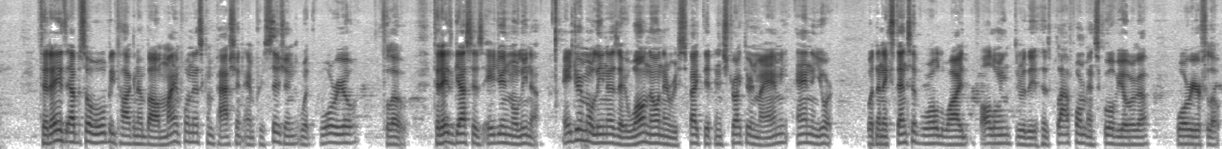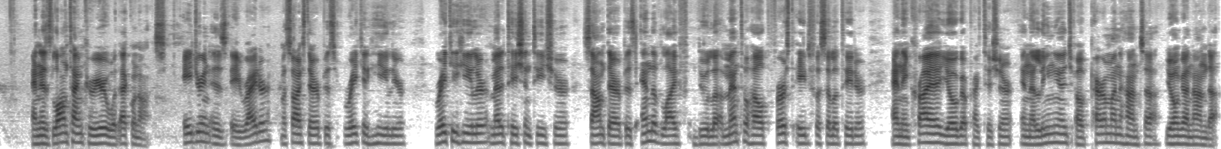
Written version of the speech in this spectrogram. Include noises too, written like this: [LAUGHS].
Today's episode, we'll be talking about mindfulness, compassion, and precision with Warrior Flow. Today's guest is Adrian Molina. Adrian Molina is a well known and respected instructor in Miami and New York, with an extensive worldwide following through the, his platform and school of yoga, Warrior Flow, and his longtime career with Equinox. Adrian is a writer, massage therapist, Reiki healer, Reiki healer, meditation teacher, sound therapist, end of life doula, mental health first aid facilitator, and a Kriya yoga practitioner in the lineage of Paramahansa Yogananda.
